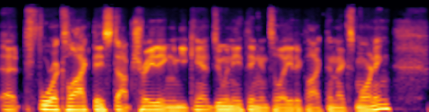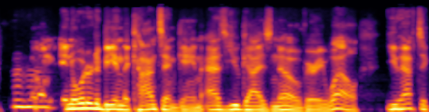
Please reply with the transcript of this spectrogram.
at four o'clock they stop trading and you can't do anything until eight o'clock the next morning. Um, in order to be in the content game, as you guys know very well, you have to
